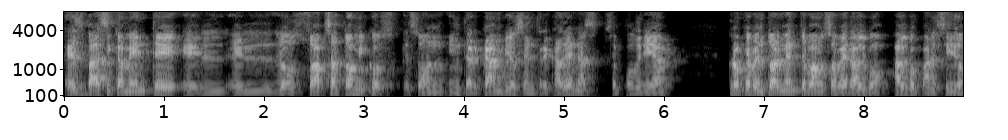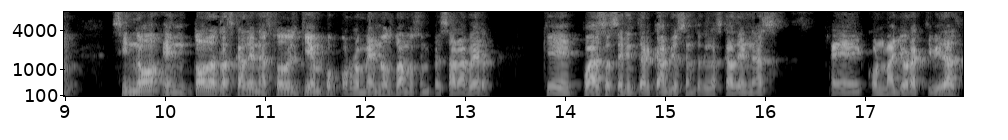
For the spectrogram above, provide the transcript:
es básicamente los swaps atómicos, que son intercambios entre cadenas. Se podría, creo que eventualmente vamos a ver algo, algo parecido. Si no en todas las cadenas todo el tiempo, por lo menos vamos a empezar a ver que puedas hacer intercambios entre las cadenas eh, con mayor actividad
